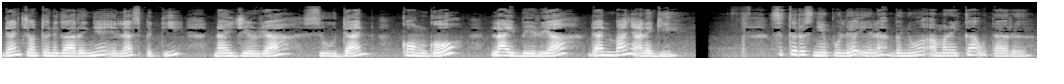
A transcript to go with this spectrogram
Dan contoh negaranya ialah seperti Nigeria, Sudan, Kongo, Liberia dan banyak lagi. Seterusnya pula ialah benua Amerika Utara.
